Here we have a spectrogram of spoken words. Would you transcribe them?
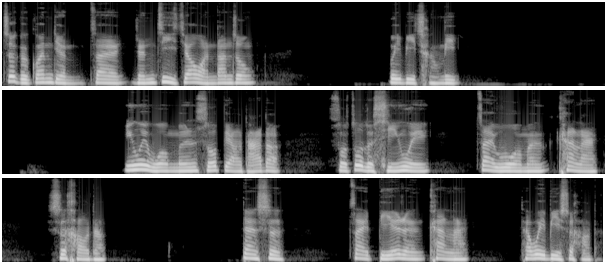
这个观点在人际交往当中未必成立，因为我们所表达的、所做的行为，在我们看来是好的，但是在别人看来，它未必是好的。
